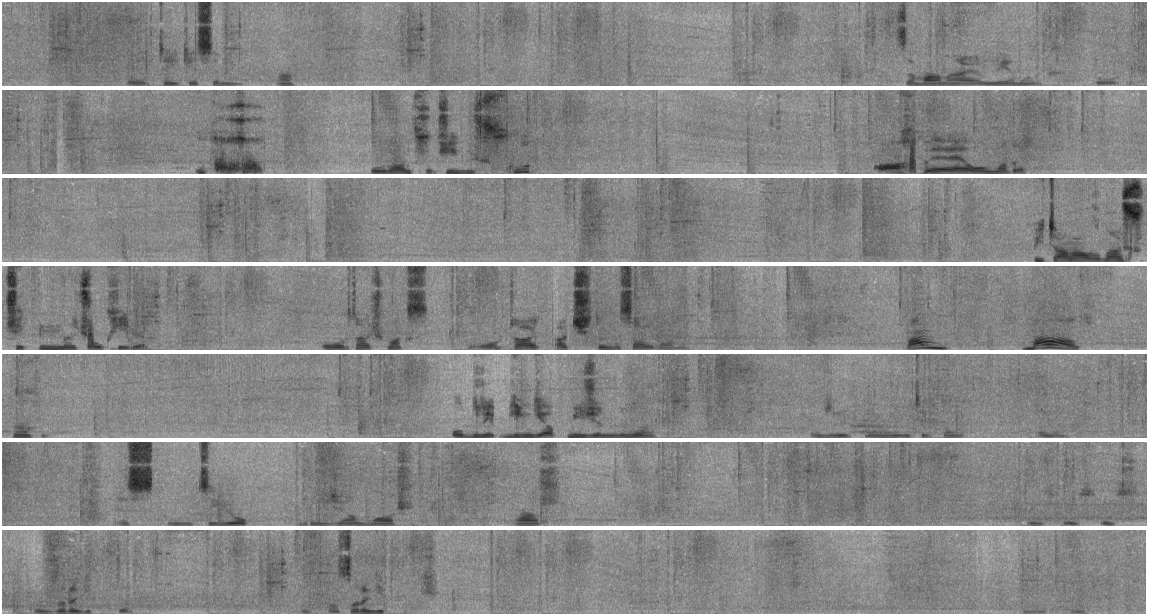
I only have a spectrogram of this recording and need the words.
ortayı keselim. Ha. Zamanı ayarlayamadık. Doğru. Buradan çok iyi bir şut. Ah be olmadı. Bir tane avdan şut çektim de çok iyiydi. Orta açmak orta açtığımı saydı ama. Lan mal. Hah. O dribbling yapmayacaksın değil mi? O dribbling bir tek ben tamam. Ne sıkıntı yok diyeceğim var. Var. Üf üf üf. Pazara gitti. Üf, Pazara gittik. Üf, üf.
